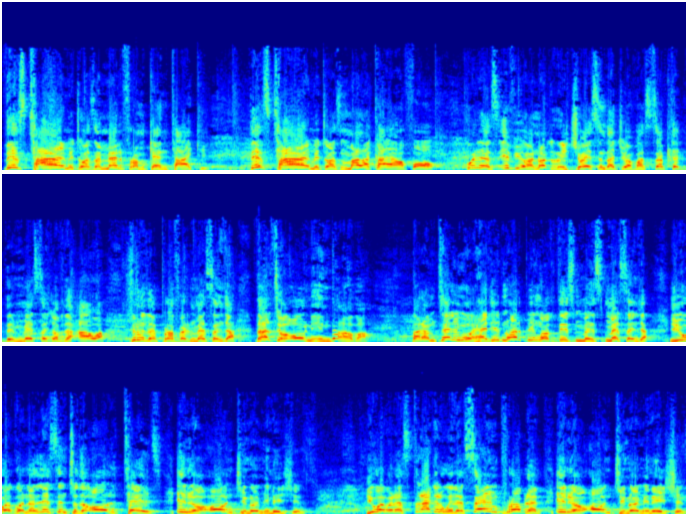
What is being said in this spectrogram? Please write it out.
This time it was a man from Kentucky. This time it was Malachi 4. Goodness, if you are not rejoicing that you have accepted the message of the hour through the prophet messenger, that's your own indaba. But I'm telling you, had it not been of this messenger, you were going to listen to the old tales in your own denominations. You were going to struggle with the same problem in your own denominations.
